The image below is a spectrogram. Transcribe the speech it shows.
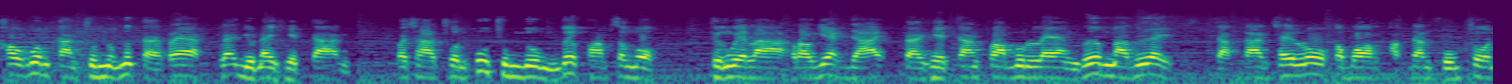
เข้าร่วมการชุมนุมตั้งแต่แรก และอยู่ในเหตุการณ์ ประชาชนผู้ชุมนุมด้วยความสงบ ถึงเวลาเราแยกย้าย แต่เหตุการณ์ความรุนแรงเริ่มมาเรื่อย จากการใช้โล่กระบองผลักดันฝูงชน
